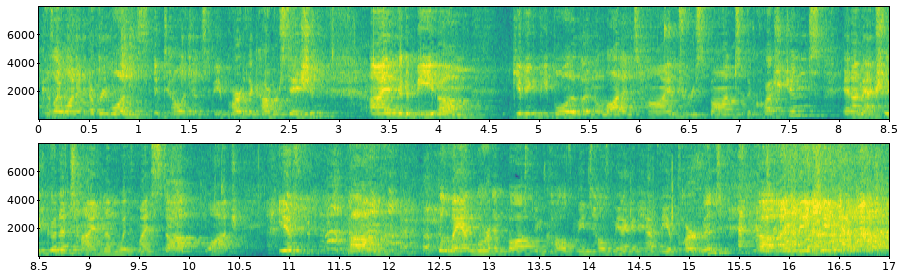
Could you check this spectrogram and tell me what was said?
because I wanted everyone's intelligence to be a part of the conversation, I'm going to be um, giving people an allotted time to respond to the questions, and I'm actually going to time them with my stopwatch. If um, the landlord in Boston calls me and tells me I can have the apartment, uh, I may take that call.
